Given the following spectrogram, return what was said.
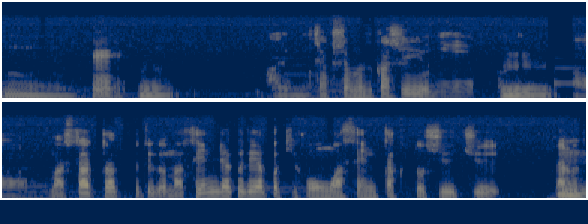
うん。うんうん。あれめちゃくちゃ難しいよね。うん。あのまあ、スタートアップというか、まあ、戦略でやっぱ基本は選択と集中なので、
